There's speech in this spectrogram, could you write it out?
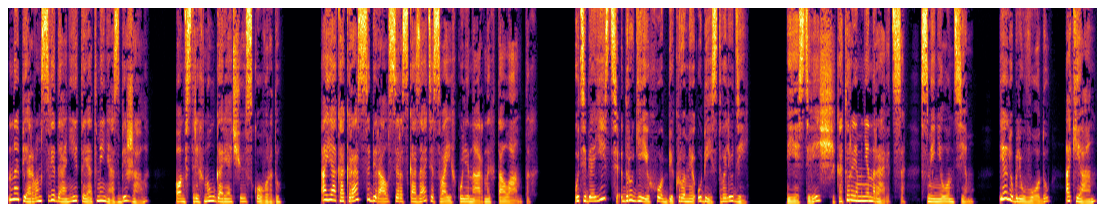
на первом свидании ты от меня сбежала. Он встряхнул горячую сковороду. А я как раз собирался рассказать о своих кулинарных талантах. У тебя есть другие хобби, кроме убийства людей? Есть вещи, которые мне нравятся, сменил он тему. Я люблю воду, океан.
